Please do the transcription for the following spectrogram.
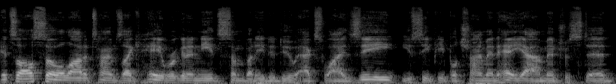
it's also a lot of times like, hey, we're going to need somebody to do X, Y, Z. You see people chime in, hey, yeah, I'm interested.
